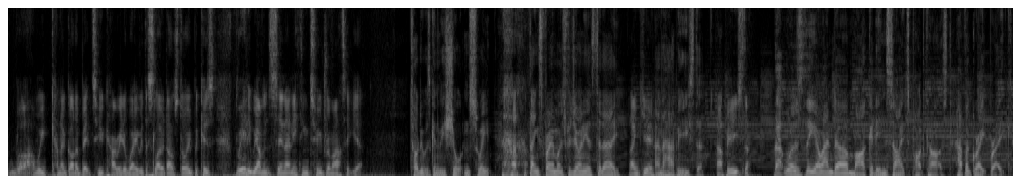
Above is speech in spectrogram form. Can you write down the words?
well, we kind of got a bit too carried away with the slowdown story because really we haven't seen anything too dramatic yet. Told you it was going to be short and sweet. Thanks very much for joining us today. Thank you. And a happy Easter. Happy Easter. That was the Oanda Market Insights podcast. Have a great break.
